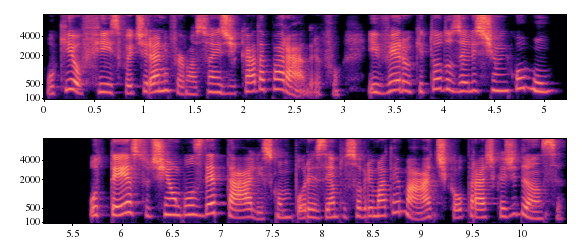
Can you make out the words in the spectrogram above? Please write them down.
o que eu fiz foi tirar informações de cada parágrafo e ver o que todos eles tinham em comum. O texto tinha alguns detalhes, como, por exemplo, sobre matemática ou práticas de dança,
